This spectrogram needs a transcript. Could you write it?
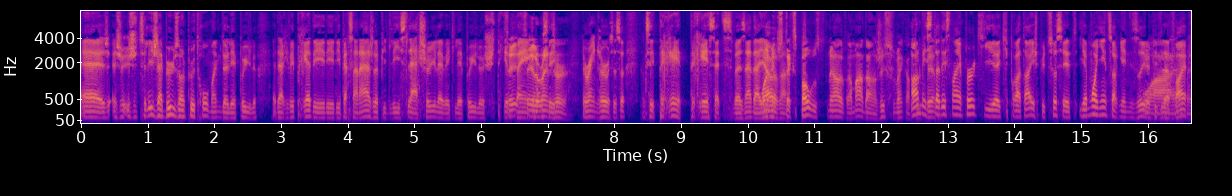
Euh, j- j- J'utilise, j'abuse un peu trop même de l'épée, là. D'arriver près des, des, des personnages, là, puis de les slasher là, avec l'épée, là. Je suis très bien c'est le Ranger. Le Ranger, c'est ça. Donc c'est très, très satisfaisant Ouais, d'ailleurs. mais tu j'en- t'exposes, tu te mets vraiment en danger souvent quand ah, tu mais le si t'as des snipers qui, euh, qui protègent, puis tout ça, c'est, il y a moyen de s'organiser, puis de le Ouais, faire. mais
